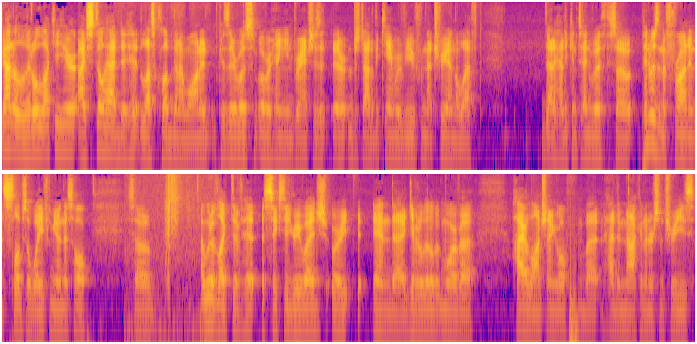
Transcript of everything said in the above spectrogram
got a little lucky here. I still had to hit less club than I wanted because there was some overhanging branches just out of the camera view from that tree on the left that I had to contend with. So pin was in the front and slopes away from you in this hole. So I would have liked to have hit a 60 degree wedge or and uh, give it a little bit more of a higher launch angle, but had to knock it under some trees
